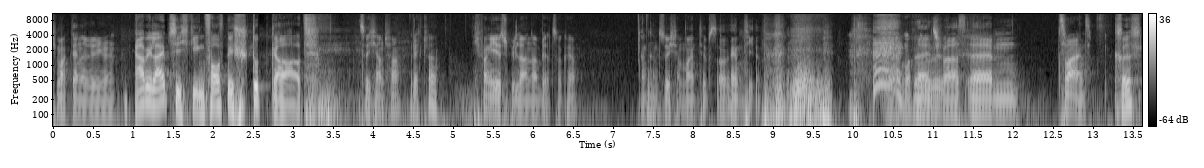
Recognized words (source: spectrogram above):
Ich mag deine Regeln. RB Leipzig gegen VfB Stuttgart. Soll ich anfangen? Ja klar. Ich fange jedes Spiel an ab jetzt, okay? Dann kannst du dich an meinen Tipps orientieren. Ja, Nein, Spaß. Ähm, 2-1. Chris.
